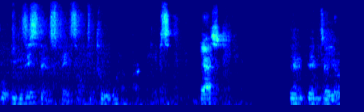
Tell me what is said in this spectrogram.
coexistent space of the two monoparameters, Yes. then, then the, your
